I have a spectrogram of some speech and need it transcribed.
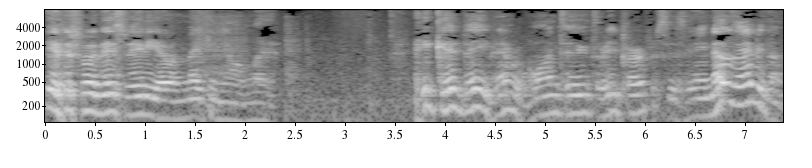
it was for this video and making y'all laugh. He could be. Remember, one, two, three purposes. And he knows everything.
